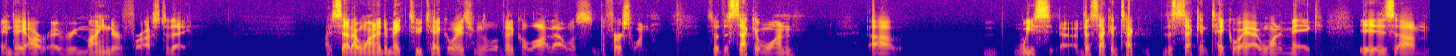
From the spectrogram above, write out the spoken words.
and they are a reminder for us today. I said I wanted to make two takeaways from the Levitical law. That was the first one. So the second one, uh, we uh, the second tech, the second takeaway I want to make is um,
